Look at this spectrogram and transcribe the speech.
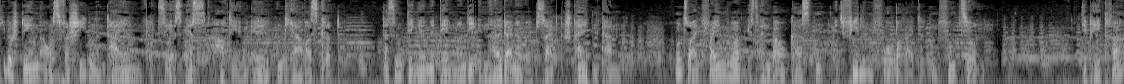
Die bestehen aus verschiedenen Teilen wie CSS, HTML und JavaScript. Das sind Dinge, mit denen man die Inhalte einer Website gestalten kann. Und so ein Framework ist ein Baukasten mit vielen vorbereiteten Funktionen. Die Petra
